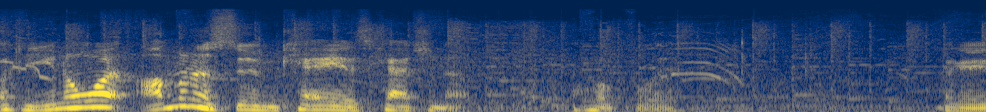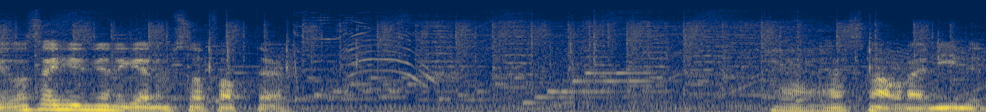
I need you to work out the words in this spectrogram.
Okay, you know what? I'm gonna assume K is catching up. Hopefully. Okay, looks like he's gonna get himself up there. Oh, that's not what I needed.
